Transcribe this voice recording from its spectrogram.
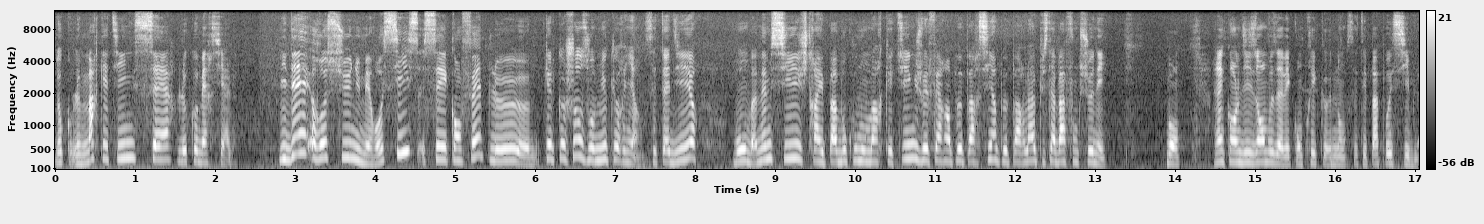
Donc le marketing sert le commercial. L'idée reçue numéro 6, c'est qu'en fait, euh, quelque chose vaut mieux que rien. C'est-à-dire, bon, bah, même si je ne travaille pas beaucoup mon marketing, je vais faire un peu par-ci, un peu par-là, puis ça va fonctionner. Bon, rien qu'en le disant, vous avez compris que non, ce n'était pas possible.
